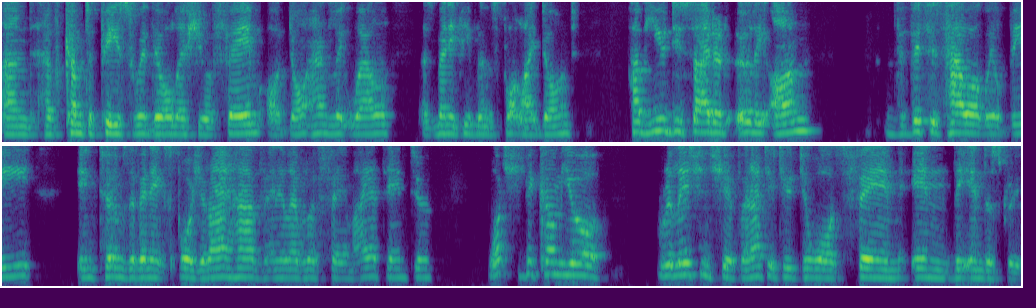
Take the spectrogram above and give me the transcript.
and have come to peace with the whole issue of fame or don't handle it well, as many people in the spotlight don't. Have you decided early on that this is how I will be in terms of any exposure I have, any level of fame I attain to? What should become your relationship and attitude towards fame in the industry?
